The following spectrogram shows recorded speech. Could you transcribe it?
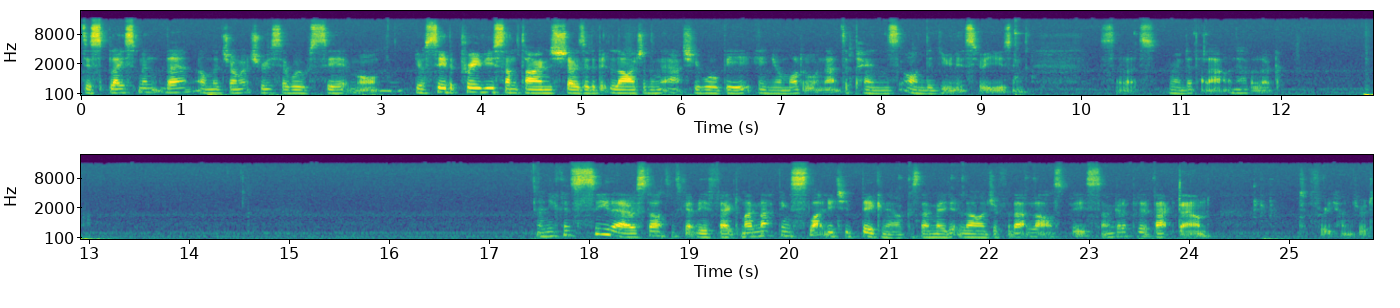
displacement there on the geometry, so we'll see it more. You'll see the preview sometimes shows it a bit larger than it actually will be in your model, and that depends on the units you're using. So let's render that out and have a look. And you can see there, we're starting to get the effect. My mapping's slightly too big now because I made it larger for that last piece, so I'm going to put it back down to 300.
